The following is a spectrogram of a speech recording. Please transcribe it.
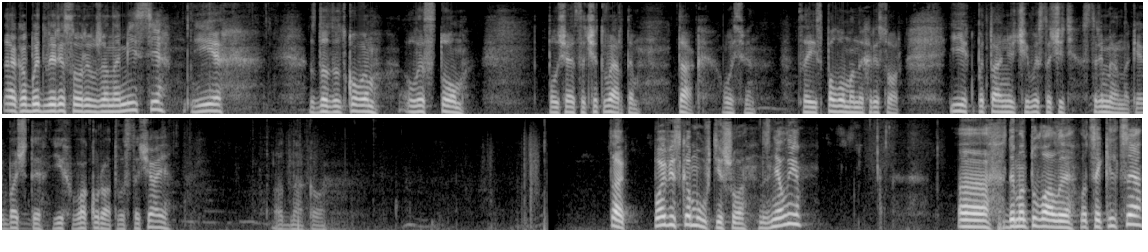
Так, обидві ресори вже на місці і з додатковим листом, виходить, четвертим. Так, ось він. Це із поломаних ресор. І к питанню, чи вистачить стрімянок. Як бачите, їх в акурат вистачає. Однаково. Так, по віскамуфті що? Зняли. Е, демонтували оце кільце,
